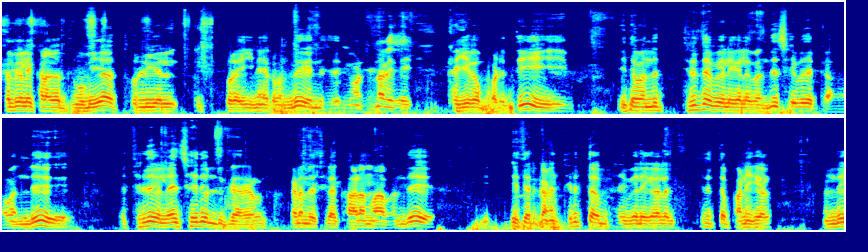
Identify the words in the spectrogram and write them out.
பல்கலைக்கழகத்தினுடைய தொல்லியல் துறையினர் வந்து என்ன செய்திருக்காங்கன்னு சொன்னால் இதை கையகப்படுத்தி இதை வந்து திருத்த வேலைகளை வந்து செய்வதற்காக வந்து திருத்த வேலைகளை செய்து கொண்டிருக்கிறார்கள். கடந்த சில காலமாக வந்து இதற்கான திருத்த வேலைகள் திருத்த பணிகள் வந்து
